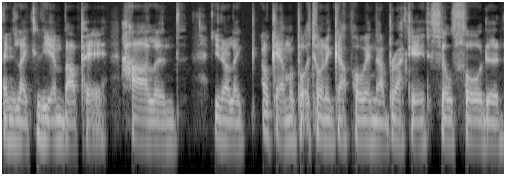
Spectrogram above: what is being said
and like the Mbappe, Haaland. You know, like okay, I'm gonna put Tony Gakpo in that bracket, Phil Foden.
